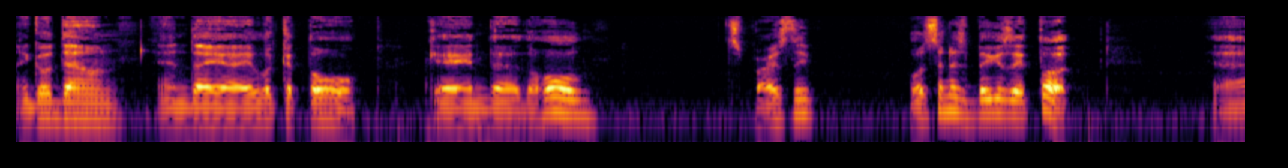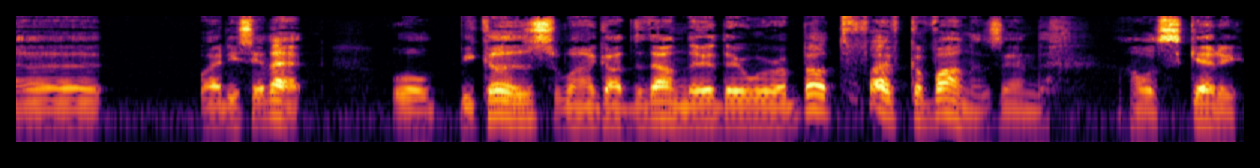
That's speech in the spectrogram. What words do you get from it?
I go down and I, I look at the hole, Okay, and uh, the hole, surprisingly, wasn't as big as I thought. Uh, why do you say that? Well, because when I got down there, there were about five Carvanhas, and I was scary.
